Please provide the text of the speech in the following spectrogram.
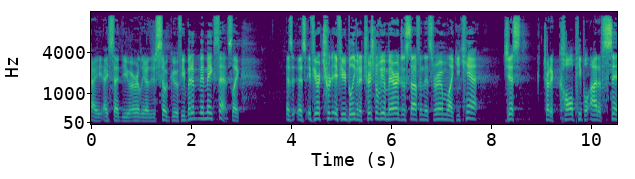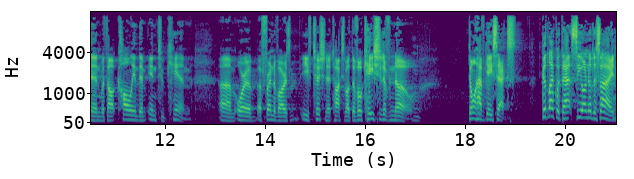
I, I, said to you earlier They're just so goofy, but it, it makes sense. Like, as, as if, you're, if you believe in a traditional view of marriage and stuff in this room, like, you can't just try to call people out of sin without calling them into kin. Um, or a, a, friend of ours, Eve Tushnet, talks about the vocation of no. Don't have gay sex. Good luck with that. See you on the other side.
